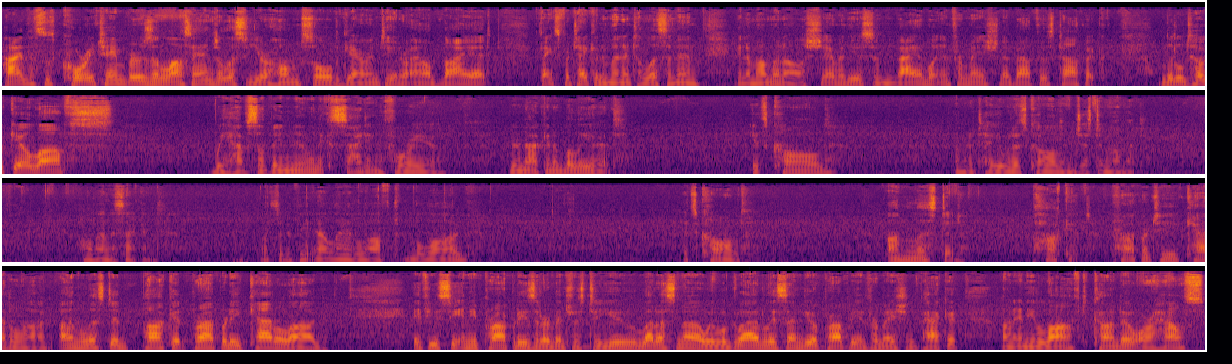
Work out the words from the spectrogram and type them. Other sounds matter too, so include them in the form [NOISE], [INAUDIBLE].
Hi, this is Corey Chambers in Los Angeles. Your home sold guaranteed or I'll buy it. Thanks for taking a minute to listen in. In a moment, I'll share with you some valuable information about this topic. Little Tokyo Lofts, we have something new and exciting for you. You're not going to believe it. It's called, I'm going to tell you what it's called in just a moment. Hold on a second. Let's look at the LA Loft blog. It's called Unlisted Pocket Property Catalog. Unlisted Pocket Property Catalog. If you see any properties that are of interest to you, let us know. We will gladly send you a property information packet on any loft, condo, or house,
